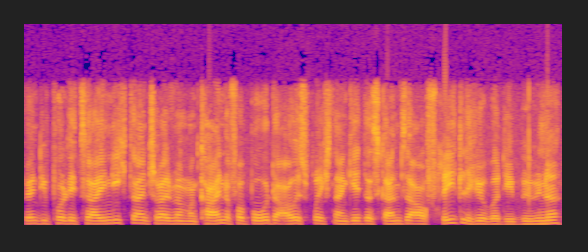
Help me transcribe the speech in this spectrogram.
wenn die Polizei nicht einschreitet, wenn man keine Verbote ausspricht, dann geht das Ganze auch friedlich über die Bühne.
